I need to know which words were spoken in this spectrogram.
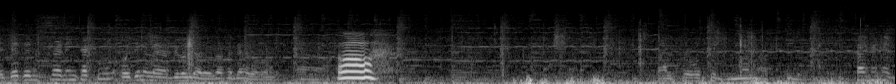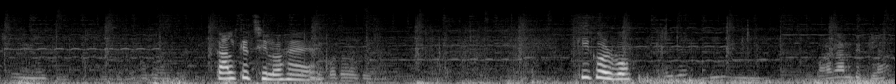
এই যে দিন ট্রেনিং থাকবে ওই দিন বিমান যাবে কাছে দেখা যাবে। না ও। কালকে ছিল। বিমান কি করব? বাগান দেখলাম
